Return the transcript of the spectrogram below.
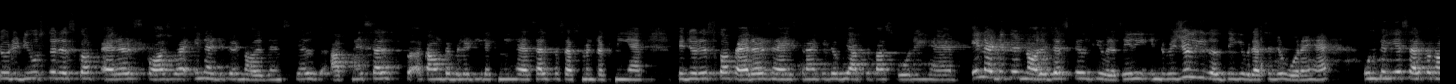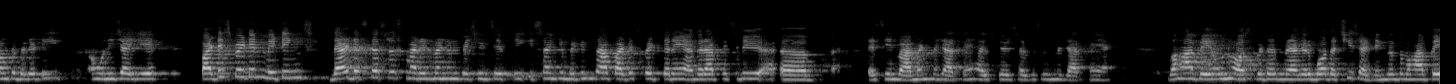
to reduce the risk of errors cause by inadequate knowledge and skills आपने सेल्फ अकाउंटेबिलिटी रखनी है सेल्फ असेसमेंट रखनी है कि जो रिस्क ऑफ़ एरर्स है, इस तरह के जो भी आपके पास हो रहे हैं इनएडुकेट नॉलेज एंड स्किल्स की वजह से, यानी इंडिविजुअल की गलती की वजह से जो हो रहे हैं, उनके लिए सेल्फ अकाउंटेबिलिटी होनी चाहिए। Participate in meetings that discuss risk management and patient safety इस तरह की मीटिंग में आप पार्टिसिपेट करें, अगर आप किसी भी ऐसे इन्वायरमेंट में जाते हैं हेल्थ केयर सर्विसेज़ में जाते हैं, वहाँ पे उन हॉस्पिटल्स में अगर बहुत अच्छी सेटिंग है तो वहाँ पे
